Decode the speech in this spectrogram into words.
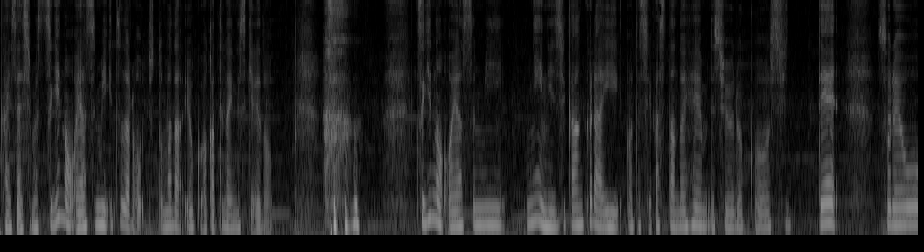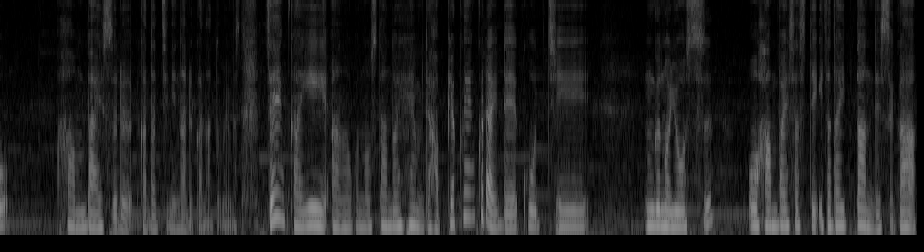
開催します。次のお休みいつだろう？ちょっとまだよく分かってないんですけれど。次のお休みに2時間くらい私がスタンド FM で収録をしてそれを販売する形になるかなと思います。前回あのこのスタンド FM で800円くらいでコーチングの様子を販売させていただいたんですが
